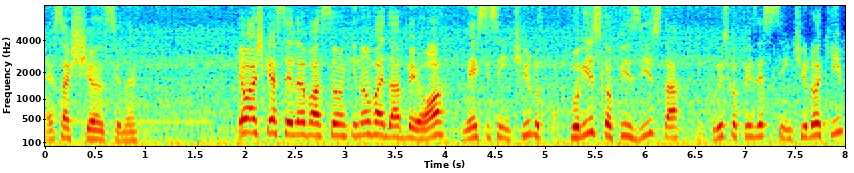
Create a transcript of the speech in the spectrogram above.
essa chance, né? Eu acho que essa elevação aqui não vai dar BO nesse sentido. Por isso que eu fiz isso, tá? Por isso que eu fiz esse sentido aqui.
